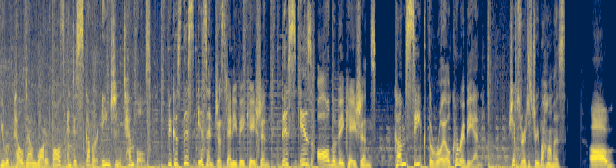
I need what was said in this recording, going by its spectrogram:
You rappel down waterfalls and discover ancient temples. Because this isn't just any vacation. This is all the vacations. Come seek the Royal Caribbean. Ships Registry Bahamas. Um,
